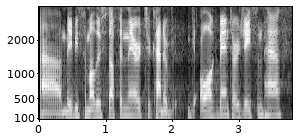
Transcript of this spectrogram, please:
Uh, maybe some other stuff in there to kind of augment our JSON path.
